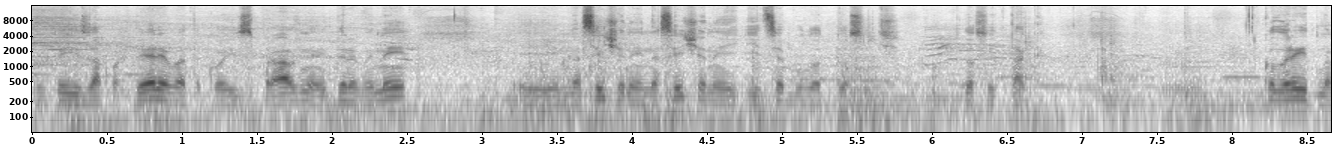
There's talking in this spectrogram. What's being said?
крутий запах дерева, такої справжньої деревини, і насичений, насичений, і це було досить, досить так колоритно.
